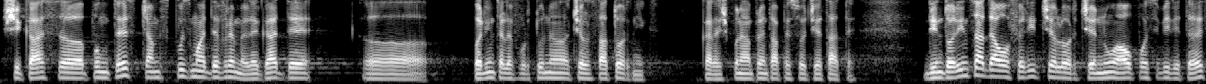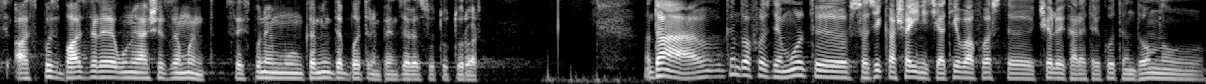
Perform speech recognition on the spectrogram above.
și ca să punctez ce am spus mai devreme legat de uh, Părintele Furtună cel statornic, care își pune amprenta pe societate. Din dorința de a oferi celor ce nu au posibilități, a spus bazele unui așezământ, să-i spunem un cămin de bătrân pe înțelesul tuturor. Da, gândul a fost de mult, să zic așa, inițiativa a fost celui care a trecut în domnul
